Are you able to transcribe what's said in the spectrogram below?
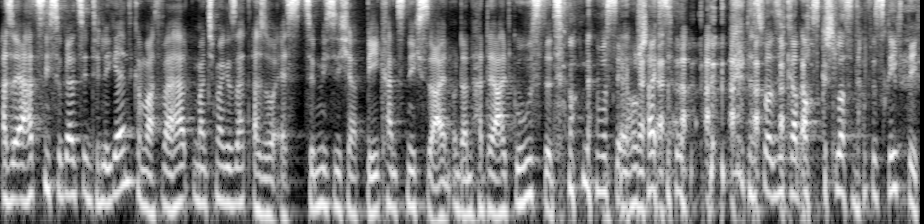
also er hat es nicht so ganz intelligent gemacht, weil er hat manchmal gesagt, also er ist ziemlich sicher, B kann es nicht sein. Und dann hat er halt gehustet. Und dann wusste er, oh scheiße, das, was ich gerade ausgeschlossen habe, ist richtig.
